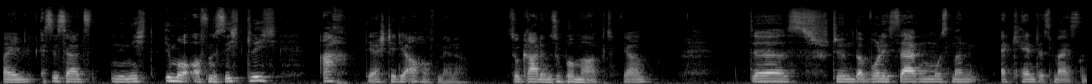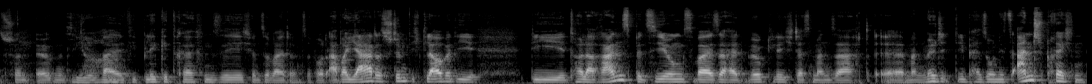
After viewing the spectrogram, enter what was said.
Weil es ist ja jetzt nicht immer offensichtlich, ach, der steht ja auch auf Männer. So gerade im Supermarkt, ja. Das stimmt, obwohl ich sagen muss, man erkennt es meistens schon irgendwie, Ja. weil die Blicke treffen sich und so weiter und so fort. Aber ja, das stimmt. Ich glaube, die, die Toleranz, beziehungsweise halt wirklich, dass man sagt, äh, man möchte die Person jetzt ansprechen,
